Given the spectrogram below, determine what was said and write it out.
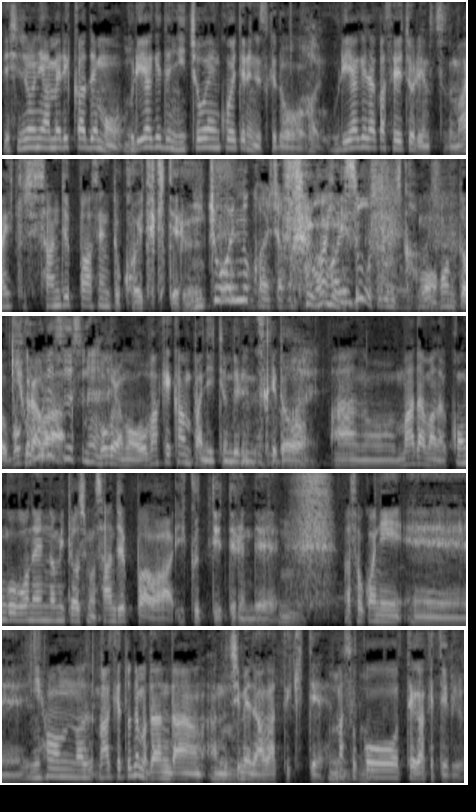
非常にアメリカでも売上で2兆円超えてるんですけど、はい、売上高成長率毎年30%超えてきてる。2兆円の会社が すごいんです。もう本当、僕らは、ね、僕らもお化けカンパニーって呼んでるんですけど、はい、あの、まだまだ今後5年の見通しも30%はいくって言ってるんで、うん、まあ、そこに、えー、日本のマーケットでもだんだんあの知名度上がってきて、うん、まあ、そこを手がけている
